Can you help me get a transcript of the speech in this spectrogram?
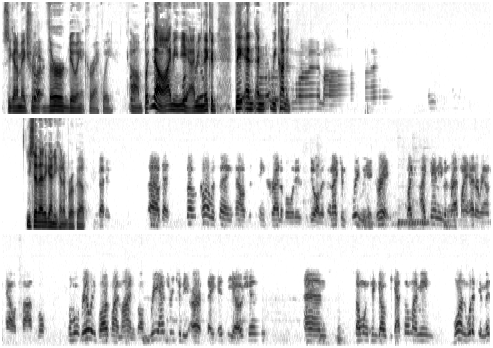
so you got to make sure Sure. that they're doing it correctly. Um, but no, I mean, yeah, I mean they could they and and we kind of you said that again. You kind of broke up. That is, uh, okay. Was saying how incredible it is to do all this, and I completely agree. Like I can't even wrap my head around how it's possible. But what really blows my mind is on re-entry to the Earth, they hit the ocean, and someone can go get them. I mean, one, what if you miss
